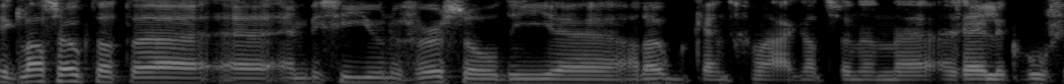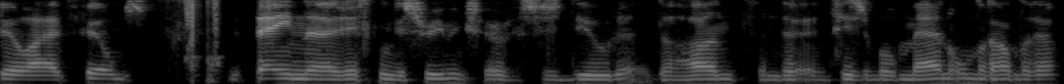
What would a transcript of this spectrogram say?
ik las ook dat NBC Universal, die hadden ook bekendgemaakt dat ze een, redelijke hoeveelheid films meteen richting de streaming services duwden. The Hunt en The Invisible Man onder andere.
